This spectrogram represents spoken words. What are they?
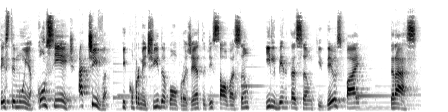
testemunha consciente, ativa e comprometida com o projeto de salvação e libertação que Deus Pai traz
